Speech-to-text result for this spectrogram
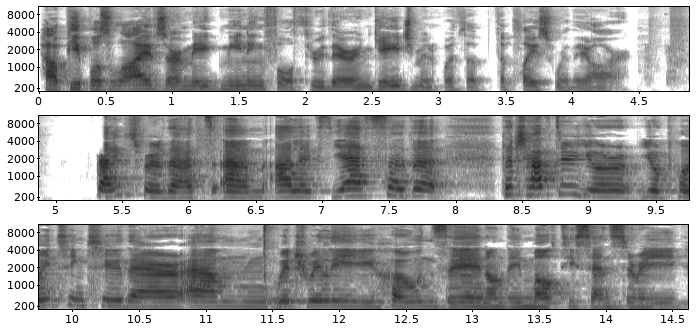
how people's lives are made meaningful through their engagement with the, the place where they are. Thanks for that, um, Alex. Yes, so the the chapter you're you're pointing to there, um, which really hones in on the multisensory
